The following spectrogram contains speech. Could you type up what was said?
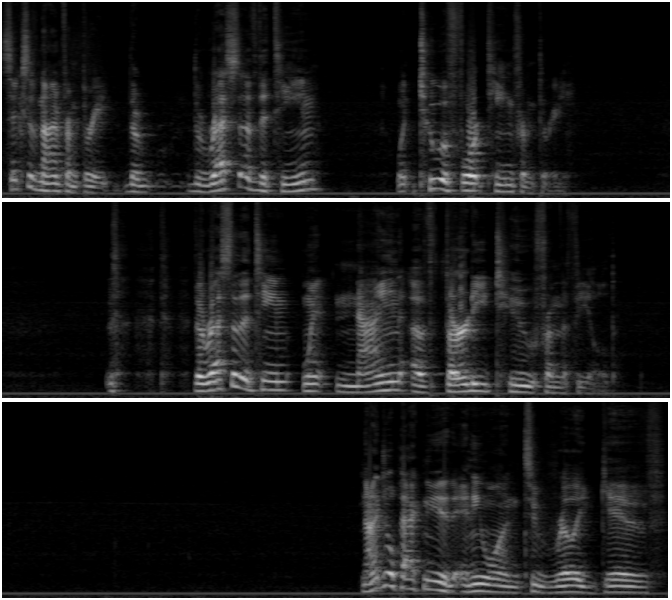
Six of nine from three. The the rest of the team went two of fourteen from three. The rest of the team went nine of thirty-two from the field. Nigel Pack needed anyone to really give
